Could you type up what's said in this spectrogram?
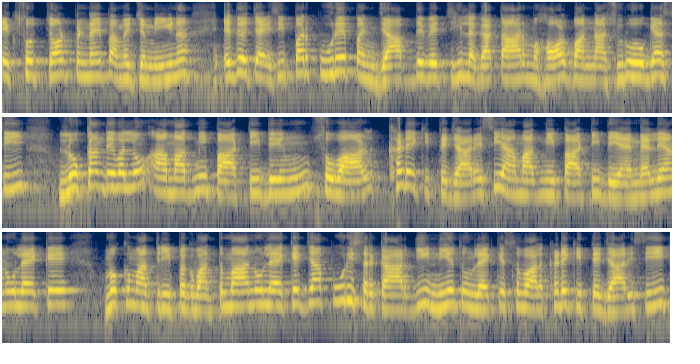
164 ਪਿੰਡਾਂ 'ਚ ਭਾਵੇਂ ਜ਼ਮੀਨ ਇਹਦੇ ਵਿੱਚ ਆਈ ਸੀ, ਪਰ ਪੂਰੇ ਪੰਜਾਬ ਦੇ ਵਿੱਚ ਹੀ ਲਗਾਤਾਰ ਮਾਹੌਲ ਬਣਨਾ ਸ਼ੁਰੂ ਹੋ ਗਿਆ ਸੀ। ਲੋਕਾਂ ਦੇ ਵੱਲੋਂ ਆਮ ਆਦਮੀ ਪਾਰਟੀ ਦੇ ਨੂੰ ਸਵਾਲ ਖੜੇ ਕੀਤੇ ਜਾ ਰਹੇ ਸੀ। ਆਮ ਆਦਮੀ ਪਾਰਟੀ ਦੇ ਐਮਐਲਏਆਂ ਨੂੰ ਲੈ ਕੇ, ਮੁੱਖ ਮੰਤਰੀ ਭਗਵੰਤ ਮਾਨ ਨੂੰ ਲੈ ਕੇ ਜਾਂ ਪੂਰੀ ਸਰਕਾਰ ਦੀ ਨੀਅਤ ਨੂੰ ਲੈ ਕੇ ਸਵਾਲ ਖੜੇ ਕੀਤੇ ਜਾ ਰਹੇ ਸੀ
